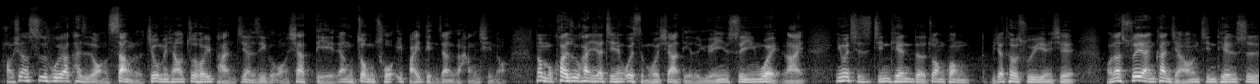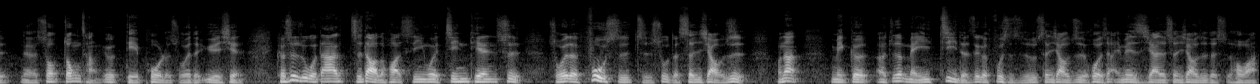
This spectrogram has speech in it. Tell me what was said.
好像似乎要开始往上了，结果没想到最后一盘竟然是一个往下跌，这样重挫一百点这样一个行情哦。那我们快速看一下今天为什么会下跌的原因，是因为来。因为其实今天的状况比较特殊一些，哦，那虽然看起来好像今天是呃收中场又跌破了所谓的月线，可是如果大家知道的话，是因为今天是所谓的富时指数的生效日，哦，那每个呃就是每一季的这个富时指数生效日，或者是 MSCI 的生效日的时候啊，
